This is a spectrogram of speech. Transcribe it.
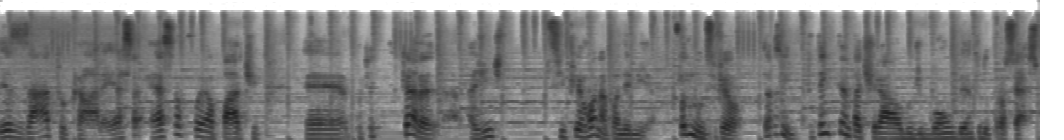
Exato, cara. Essa, essa foi a parte. É, porque, cara, a gente se ferrou na pandemia. Todo mundo se ferrou. Então, assim, tu tem que tentar tirar algo de bom dentro do processo.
